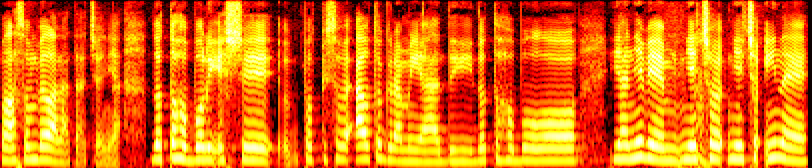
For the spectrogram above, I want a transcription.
Mala som veľa natáčania. Do toho boli ešte podpisové autogramiády, do toho bolo, ja neviem, niečo, niečo iné.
